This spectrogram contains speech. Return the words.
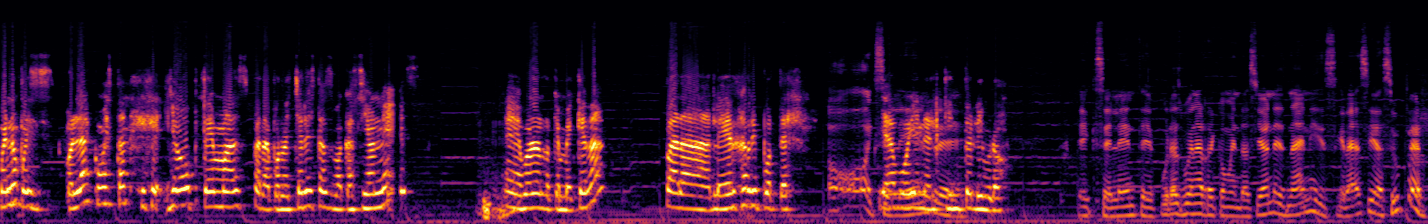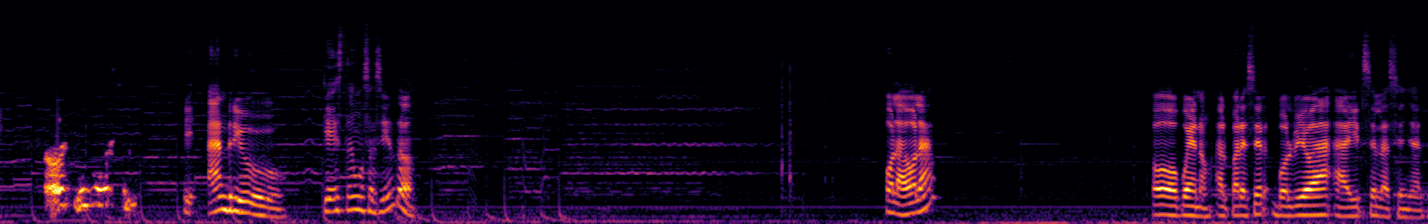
Bueno, pues hola, ¿cómo están? Yo opté más para aprovechar estas vacaciones, eh, bueno, lo que me queda, para leer Harry Potter. Oh, ya voy en el quinto libro. Excelente, puras buenas recomendaciones, Nanis. Gracias, súper. Oh, y Andrew, ¿qué estamos haciendo? Hola, hola. Oh, bueno, al parecer volvió a irse la señal.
